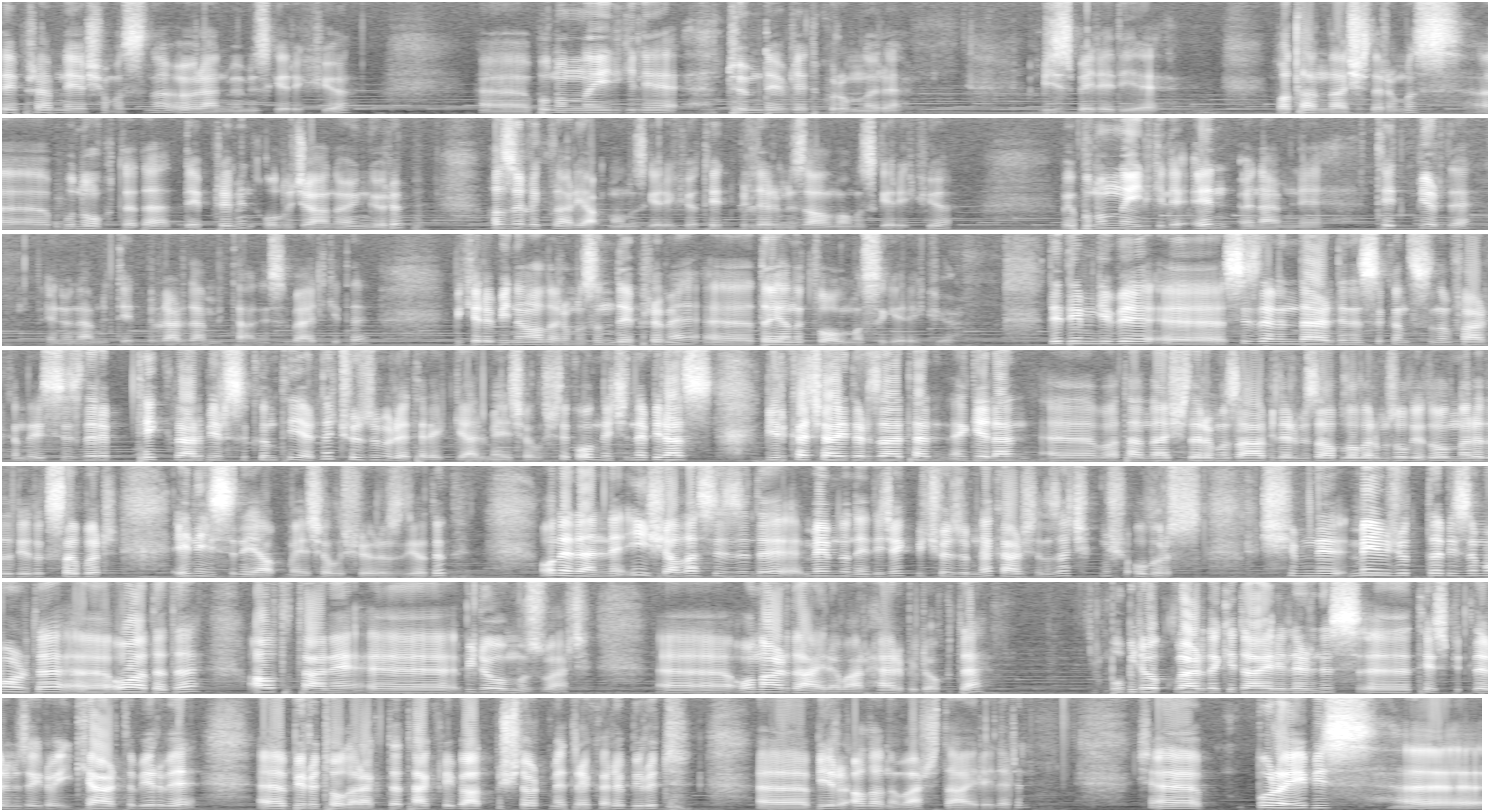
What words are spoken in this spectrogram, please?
depremle yaşamasını öğrenmemiz gerekiyor. Ee, Bununla ilgili tüm devlet kurumları, biz belediye, vatandaşlarımız e, bu noktada depremin olacağını öngörüp hazırlıklar yapmamız gerekiyor, tedbirlerimizi almamız gerekiyor. Ve bununla ilgili en önemli tedbir de, en önemli tedbirlerden bir tanesi belki de, bir kere binalarımızın depreme e, dayanıklı olması gerekiyor. Dediğim gibi e, sizlerin derdinin, sıkıntısının farkındayız. Sizlere tekrar bir sıkıntı yerine çözüm üreterek gelmeye çalıştık. Onun için de biraz birkaç aydır zaten gelen e, vatandaşlarımız, abilerimiz, ablalarımız oluyordu. Onlara da diyorduk sabır, en iyisini yapmaya çalışıyoruz diyorduk. O nedenle inşallah sizi de memnun edecek bir çözümle karşınıza çıkmış oluruz. Şimdi mevcutta bizim orada e, o adada 6 tane e, bloğumuz var. E, onar daire var her blokta. Bu bloklardaki daireleriniz e, tespitlerimize göre 2 artı 1 ve e, brüt olarak da takribi 64 metrekare brüt e, bir alanı var dairelerin. E, burayı biz e,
